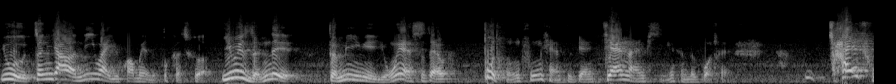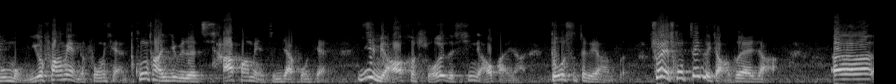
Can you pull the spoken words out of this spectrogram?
又增加了另外一方面的不可测，因为人类的命运永远是在不同风险之间艰难平衡的过程。拆除某一个方面的风险，通常意味着其他方面增加风险。疫苗和所有的新疗法一样，都是这个样子。所以从这个角度来讲，呃，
